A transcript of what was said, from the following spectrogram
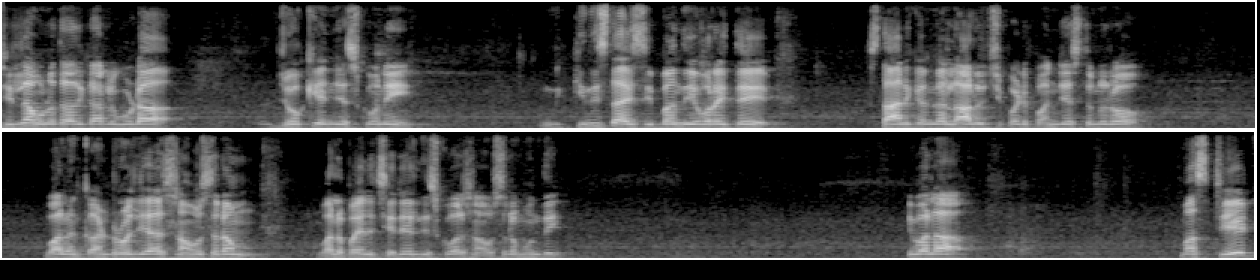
జిల్లా ఉన్నతాధికారులు కూడా జోక్యం చేసుకొని కింది స్థాయి సిబ్బంది ఎవరైతే స్థానికంగా లాలూచిపడి పనిచేస్తున్నారో వాళ్ళని కంట్రోల్ చేయాల్సిన అవసరం వాళ్ళపైన చర్యలు తీసుకోవాల్సిన అవసరం ఉంది. ఇవాళ మా స్టేట్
